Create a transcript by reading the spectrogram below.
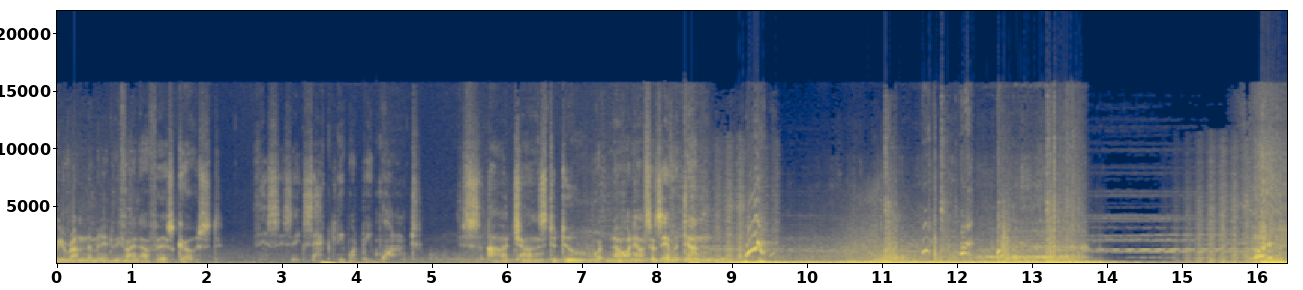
We run the minute we find our first ghost. This is exactly what we want. This is our chance to do what no one else has ever done. Bye.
